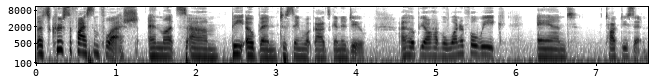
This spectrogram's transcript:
let's crucify some flesh and let's um, be open to seeing what God's going to do. I hope y'all have a wonderful week and talk to you soon.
